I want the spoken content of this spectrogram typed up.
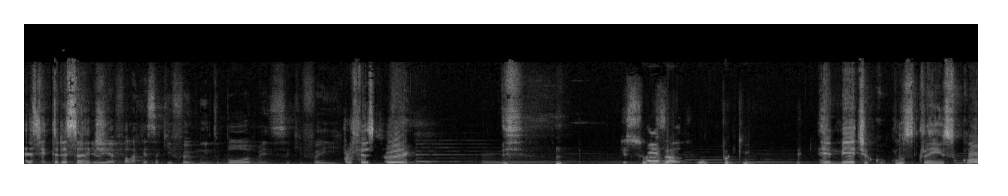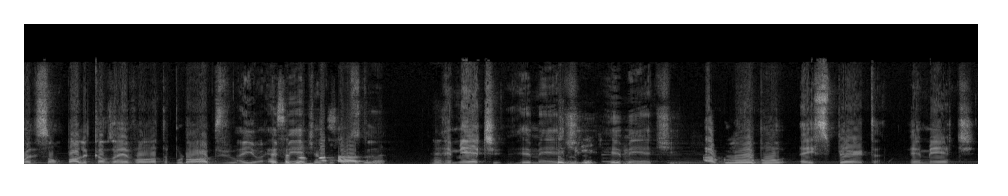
Essa é Eu interessante. ia falar que essa aqui foi muito boa, mas essa aqui foi. Professor Isso Ah, usa roupa que. remete ao Ku Klux Klan em escola de São Paulo e causa revolta. Por óbvio. Aí, ó. Essa é do ano a passado, né? Remete. Remete, remete, A Globo é esperta. Remete.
